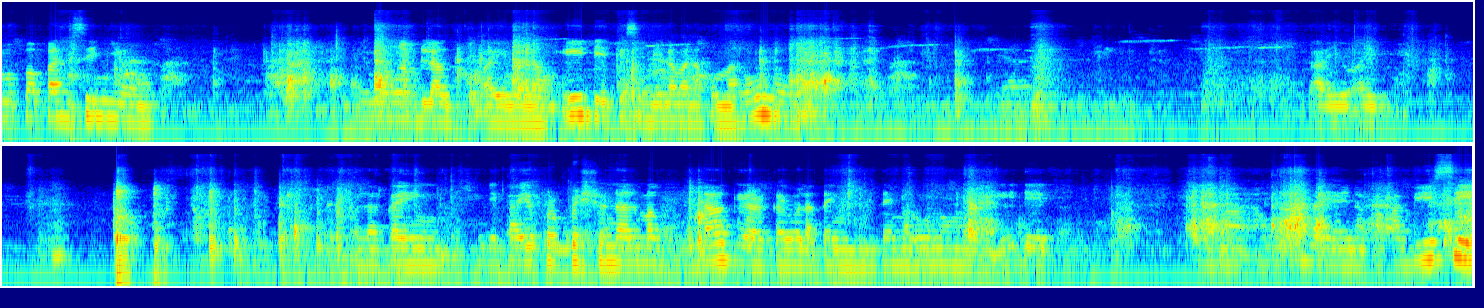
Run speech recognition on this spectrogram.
Mapapansin nyo, yung mga vlog ko ay walang edit kasi hindi naman ako marunong. Yan. Tayo ay wala tayong hindi tayo professional mag-vlogger kaya wala tayong hindi tayo marunong mag-edit. Kaya ang nanay ay napaka-busy.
